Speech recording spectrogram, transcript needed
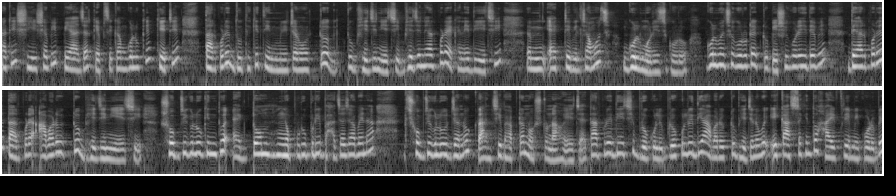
কাটি সেই হিসাবেই পেঁয়াজ আর ক্যাপসিকামগুলোকে কেটে তারপরে দু থেকে তিন মিনিটের মতো একটু ভেজে নিয়েছি। ভেজে নেওয়ার পরে এখানে দিয়েছি এক টেবিল চামচ গোলমরিচ গুঁড়ো। গোলমরিচ গুঁড়োটা একটু বেশি করেই দেবে। দেওয়ার পরে তারপরে আবারও একটু ভেজে নিয়েছি। সবজিগুলো কিন্তু একদম পুরোপুরি ভাজা যাবে না। সবজিগুলো যেন ক্রাঞ্চি ভাবটা নষ্ট না হয়ে যায়। তারপরে দিয়েছি ব্রোকলি। ব্রোকলি দিয়ে আবারও একটু ভেজে নেব। এই কাজটা কিন্তু হাই ফ্লেমে করবে।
